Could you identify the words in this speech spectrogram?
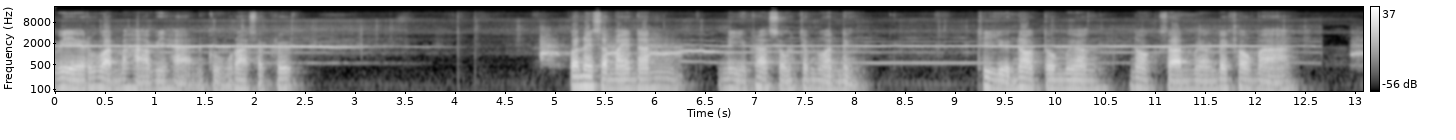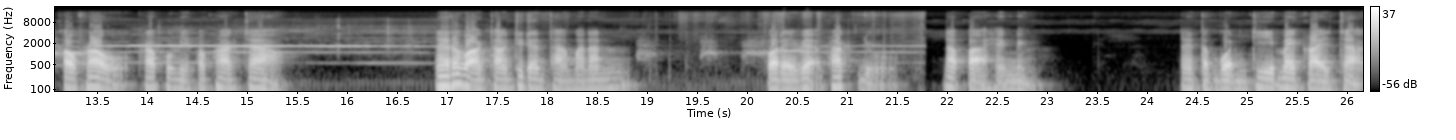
เวรุวันมหาวิหารกรุงราชคฤห์ ก็ในสมัยนั้นมีพระสงฆ์จำนวนหนึ่ง ที่อยู่นอกตัวเมืองนอกศาลเมืองได้เข้ามา เข้าเฝ้าพระผู้มีพระภาคเจ้า ในระหว่างทางที่เดินทางมานั้น ก็ได้แวะพักอยู่หน้าป่าแห่งหนึ่ง ในตำบลที่ไม่ไกลจาก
